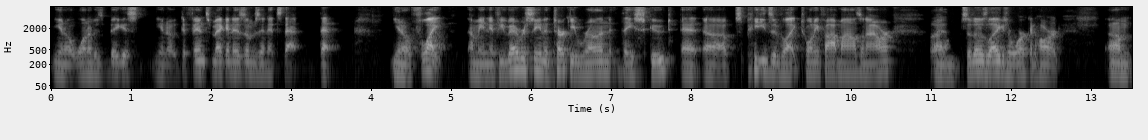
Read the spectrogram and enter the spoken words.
you know one of his biggest you know defense mechanisms and it's that that you know flight. I mean if you've ever seen a turkey run they scoot at uh, speeds of like 25 miles an hour. Um, so those legs are working hard. Um,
